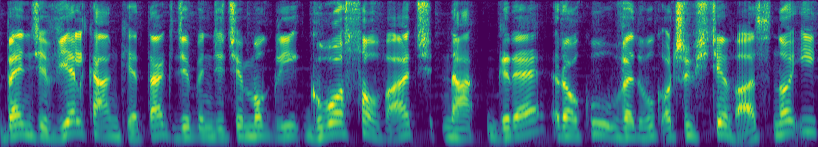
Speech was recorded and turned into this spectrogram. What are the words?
Będzie wielka ankieta, gdzie będziecie mogli głosować na grę roku według oczywiście Was. No i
